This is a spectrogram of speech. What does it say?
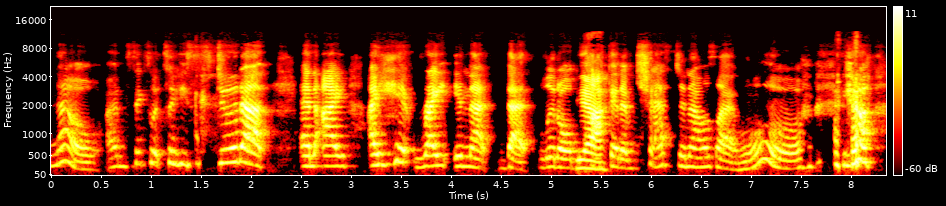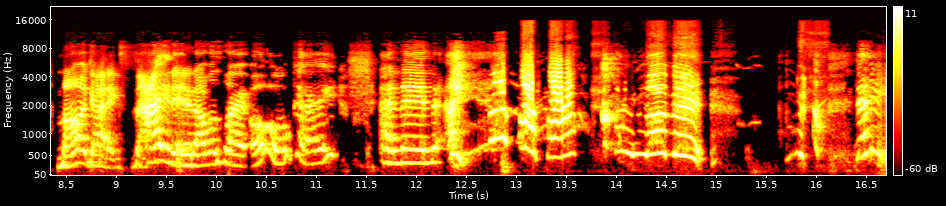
No, I'm six foot. So he stood up, and I I hit right in that that little Yeah. pocket of chest, and I was like, "Oh, yeah." Mama got excited. I was like, "Oh, okay." And then I love it. then he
